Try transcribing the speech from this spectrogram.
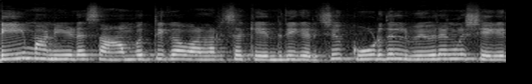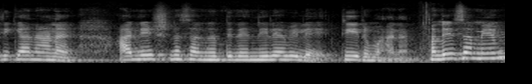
ഡി മണിയുടെ സാമ്പത്തിക വളർച്ച കേന്ദ്രീകരിച്ച് കൂടുതൽ വിവരങ്ങൾ ശേഖരിക്കാനാണ് അന്വേഷണ സംഘത്തിന്റെ നിലവിലെ തീരുമാനം. അതേസമയം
